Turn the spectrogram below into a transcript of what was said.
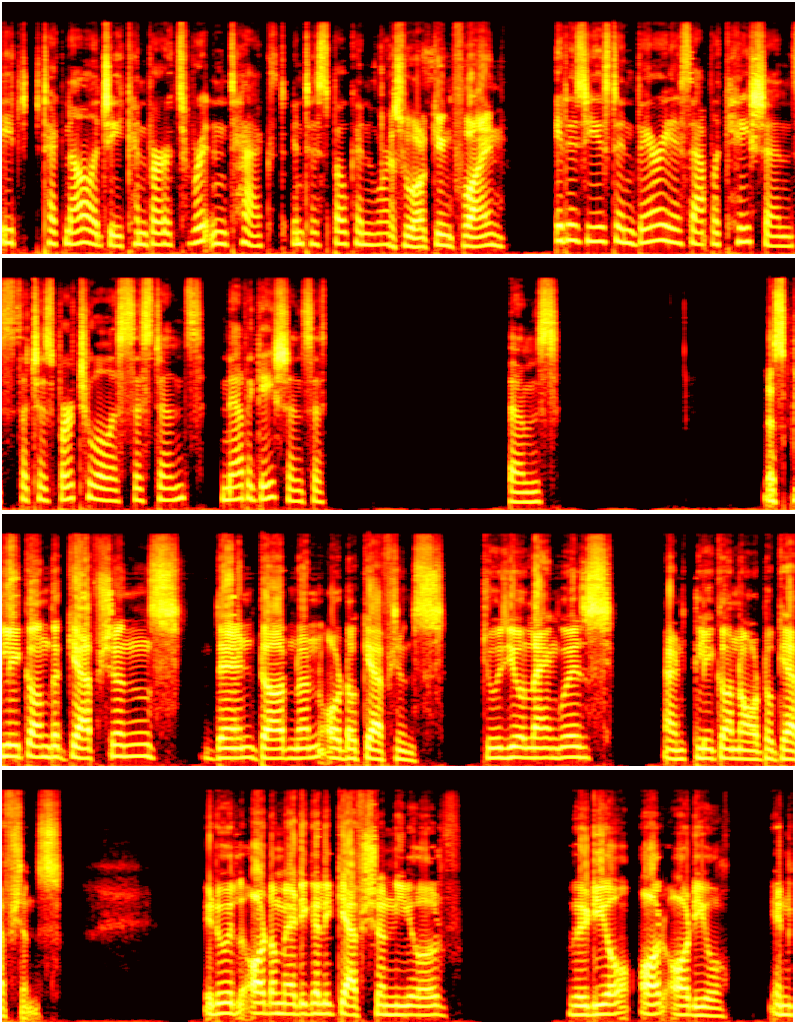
Each technology converts written text into spoken words. It's working fine. It is used in various applications such as virtual assistants, navigation systems, Let's click on the captions, then turn on auto captions. Choose your language and click on auto captions. It will automatically caption your video or audio in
